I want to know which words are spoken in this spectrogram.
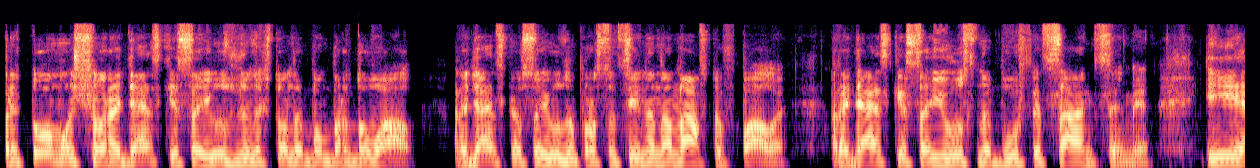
при тому, що радянський союз вже ніхто не бомбардував. Радянського союзу просто ціни на нафту впали. Радянський Союз не був під санкціями, і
